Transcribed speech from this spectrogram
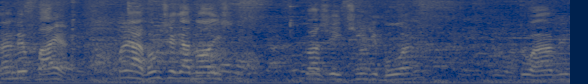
Mas é meu paia. Falei, ah, vamos chegar nós, nosso jeitinho de boa, suave.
